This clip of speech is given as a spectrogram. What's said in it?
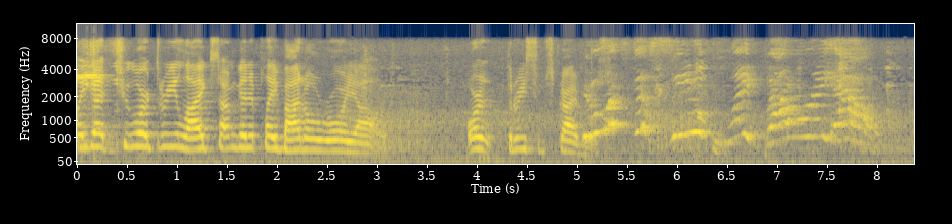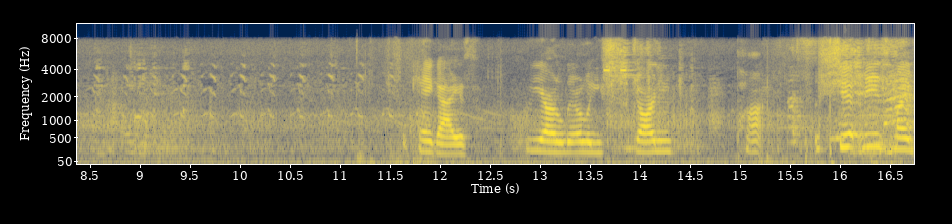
I get two or three likes, I'm gonna play Battle Royale. Or three subscribers. Who wants to see you play Battle Royale? Okay, guys. We are literally starting. Po- Shipment's my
